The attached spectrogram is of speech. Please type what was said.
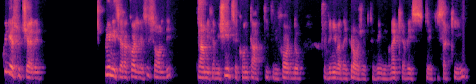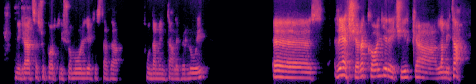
Quindi che succede? Lui inizia a raccogliere questi soldi tramite amicizie e contatti, ti ricordo che veniva dai project, quindi non è che avesse chissà chi, quindi grazie al supporto di sua moglie che è stata fondamentale per lui, eh, riesce a raccogliere circa la metà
